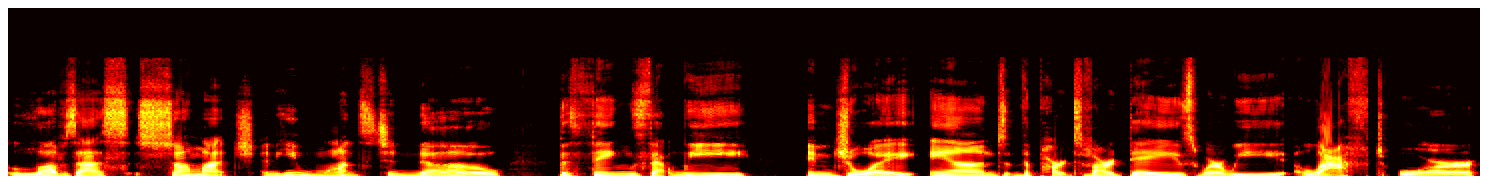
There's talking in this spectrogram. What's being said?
loves us so much and He wants to know the things that we enjoy and the parts of our days where we laughed or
